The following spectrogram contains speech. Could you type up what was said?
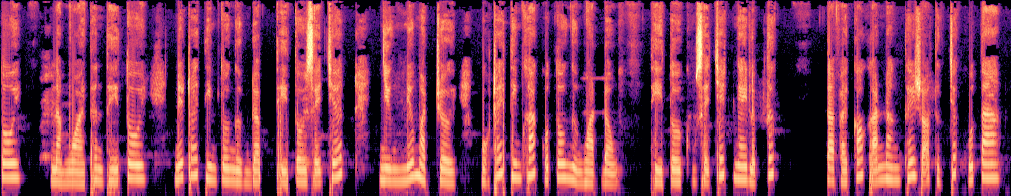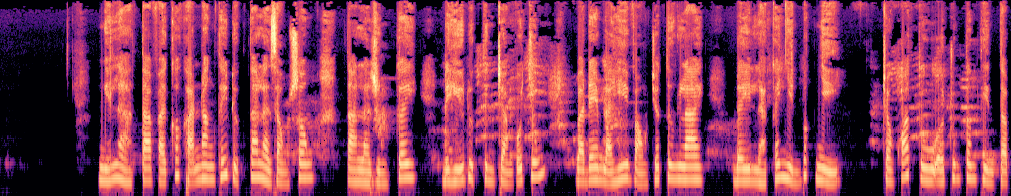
tôi, nằm ngoài thân thể tôi, nếu trái tim tôi ngừng đập thì tôi sẽ chết, nhưng nếu mặt trời, một trái tim khác của tôi ngừng hoạt động, thì tôi cũng sẽ chết ngay lập tức. Ta phải có khả năng thấy rõ thực chất của ta. Nghĩa là ta phải có khả năng thấy được ta là dòng sông, ta là rừng cây, để hiểu được tình trạng của chúng và đem lại hy vọng cho tương lai. Đây là cái nhìn bất nhị. Trong khóa tu ở trung tâm thiền tập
